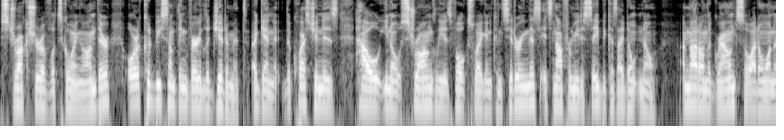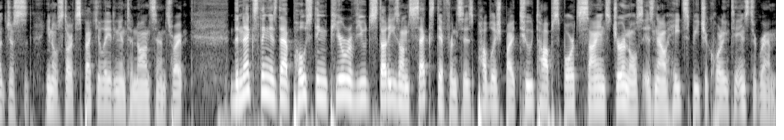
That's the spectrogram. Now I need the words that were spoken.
structure of what's going on there, or it could be something very legitimate. Again, the question is how, you know, strongly is Volkswagen considering this? It's not for me to say because I don't know. I'm not on the ground, so I don't want to just, you know, start speculating into nonsense, right? The next thing is that posting peer reviewed studies on sex differences published by two top sports science journals is now hate speech according to Instagram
